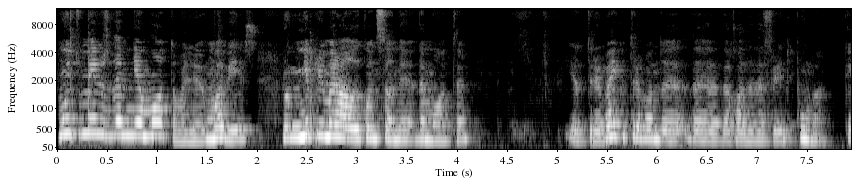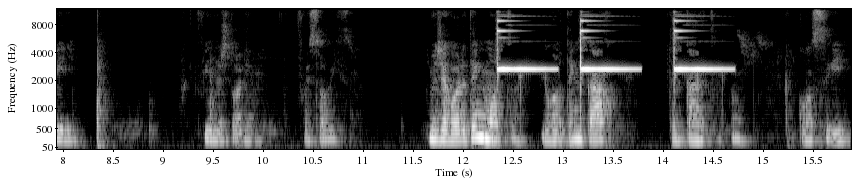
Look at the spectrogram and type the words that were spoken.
muito menos da minha moto. Olha, uma vez, na minha primeira aula de condução da, da moto, eu travei com o travão da, da, da roda da frente, pumba, caí. Fim da história. Foi só isso. Mas agora tenho moto, agora tenho carro, tenho carta, pronto, consegui.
